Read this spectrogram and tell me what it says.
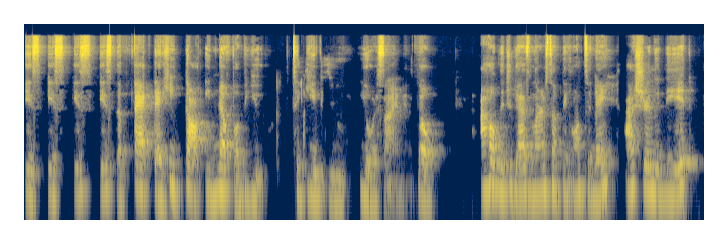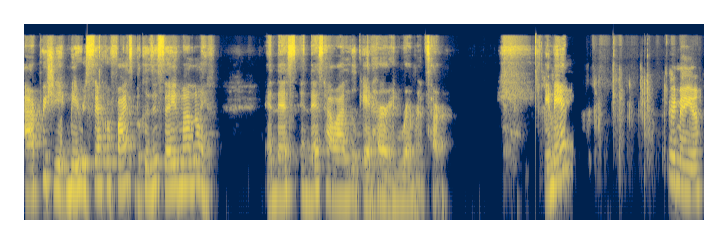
It's, it's, it's, it's the fact that he thought enough of you to give you your assignment. So I hope that you guys learned something on today. I surely did. I appreciate Mary's sacrifice because it saved my life. And that's and that's how I look at her and reverence her. Amen. Amen.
